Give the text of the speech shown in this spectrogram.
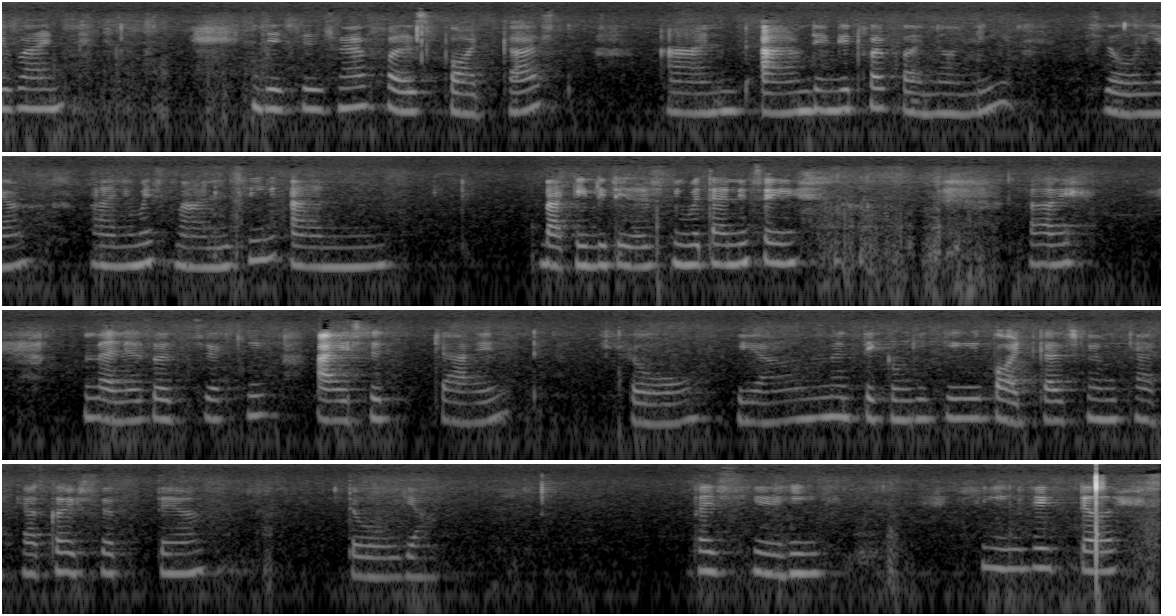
everyone. This is my first podcast and I am doing it for fun only. So, yeah, my name is Mansi and बाकी details नहीं बताने चाहिए हाय मैंने सोचा कि I should try it तो या मैं देखूँगी कि पॉडकास्ट में हम क्या क्या कर सकते हैं तो या guys. See a later.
